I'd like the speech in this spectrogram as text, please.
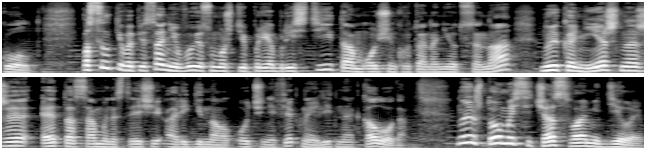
Gold. По ссылке в описании вы ее сможете приобрести, там очень крутая на нее цена. Ну и конечно же это самый настоящий оригинал, очень эффектная элитная колода. Ну и что мы сейчас с вами делаем?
